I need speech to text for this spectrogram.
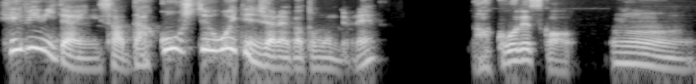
蛇みたいにさ、蛇行して動いてんじゃないかと思うんだよね。蛇行ですか？うん。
